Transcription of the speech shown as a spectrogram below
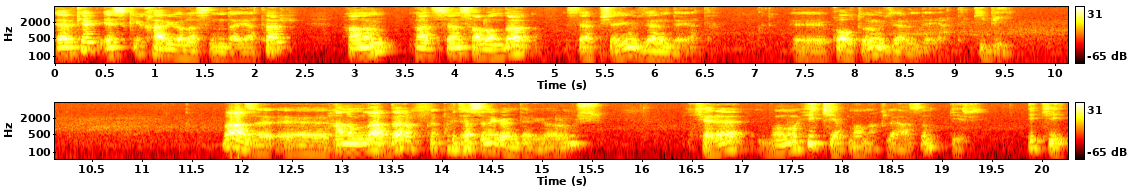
erkek eski karyolasında yatar. Hanım hadi sen salonda şeyin üzerinde yat. E, koltuğun üzerinde yat gibi. Bazı e, hanımlar da kocasını gönderiyormuş. Bir kere bunu hiç yapmamak lazım. Bir. İki.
